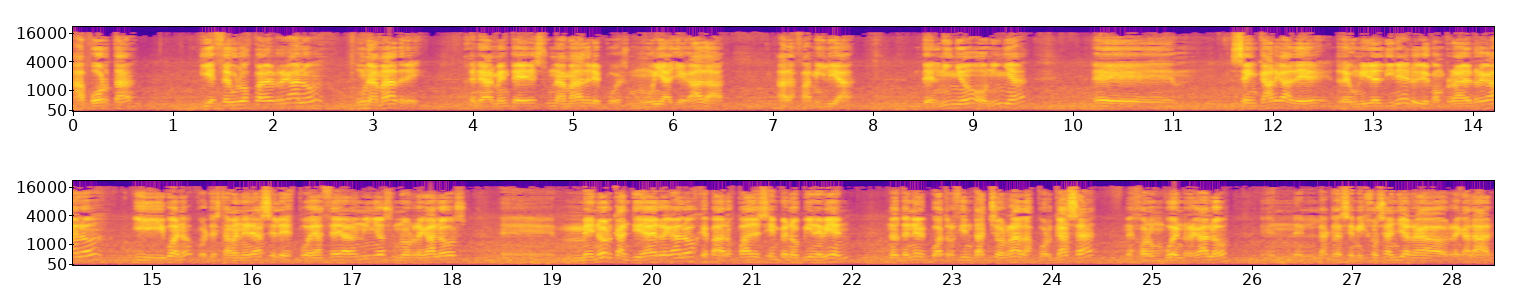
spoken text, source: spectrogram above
aporta 10 euros para el regalo. Una madre, generalmente es una madre pues muy allegada a la familia del niño o niña, eh, se encarga de reunir el dinero y de comprar el regalo. Y bueno, pues de esta manera se les puede hacer a los niños unos regalos eh, menor cantidad de regalos, que para los padres siempre nos viene bien, no tener 400 chorradas por casa, mejor un buen regalo. En, la clase de mi hijo se han llegado a regalar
